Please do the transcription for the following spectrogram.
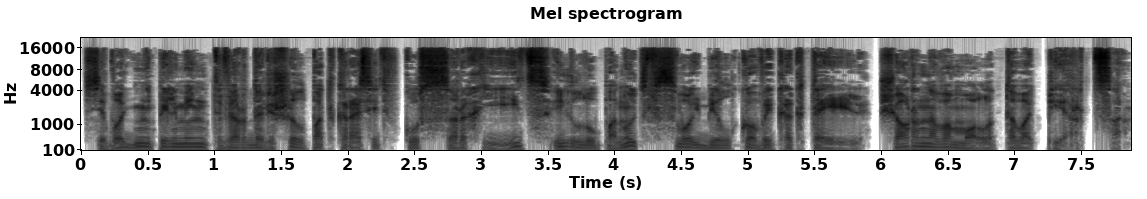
Сегодня пельмень твердо решил подкрасить вкус сырых яиц и лупануть в свой белковый коктейль черного молотого перца.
